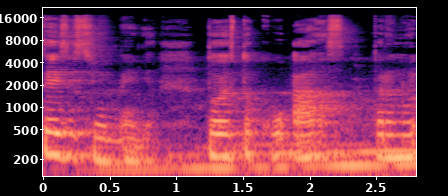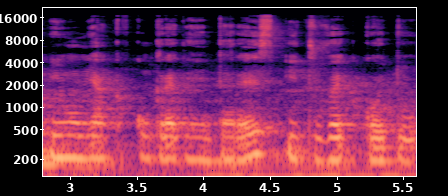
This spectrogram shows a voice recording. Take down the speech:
тези си умения. Тоест, ако аз прено имам някакъв конкретен интерес и човек, който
